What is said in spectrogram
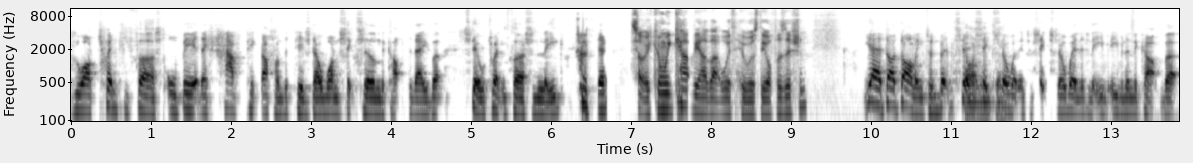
who are 21st, albeit they have picked up on the Tisdale won 6 0 in the Cup today, but still 21st in the league. then, Sorry, can we caveat that with who was the opposition? Yeah, Dar- Darlington, but still 6 0 win. It's a 6 0 win, isn't it, even in the Cup? But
